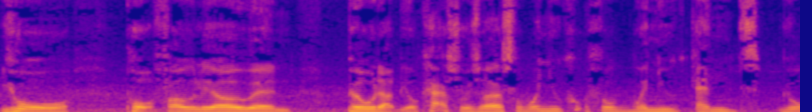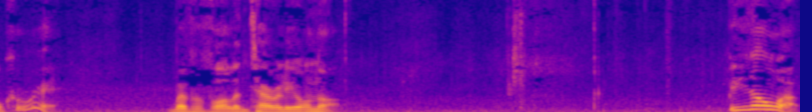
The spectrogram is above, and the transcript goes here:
your portfolio and build up your cash reserves for when you for when you end your career, whether voluntarily or not. But you know what?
